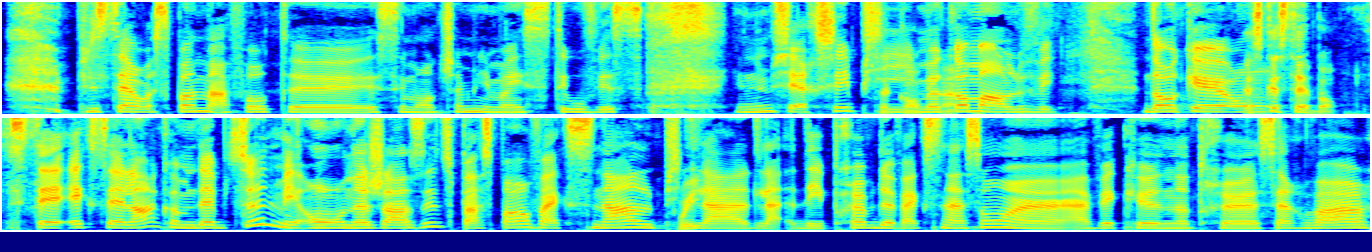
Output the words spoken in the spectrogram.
puis c'est pas de ma faute, euh, c'est mon chum, il m'a incité au vice. Il est venu me chercher, puis il m'a comme enlevé. Donc, euh, Est-ce que c'était bon? c'était excellent comme d'habitude, mais on a jasé du passeport vaccinal puis Oui. de la- de la- des preuves de vaccination euh, avec notre serveur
